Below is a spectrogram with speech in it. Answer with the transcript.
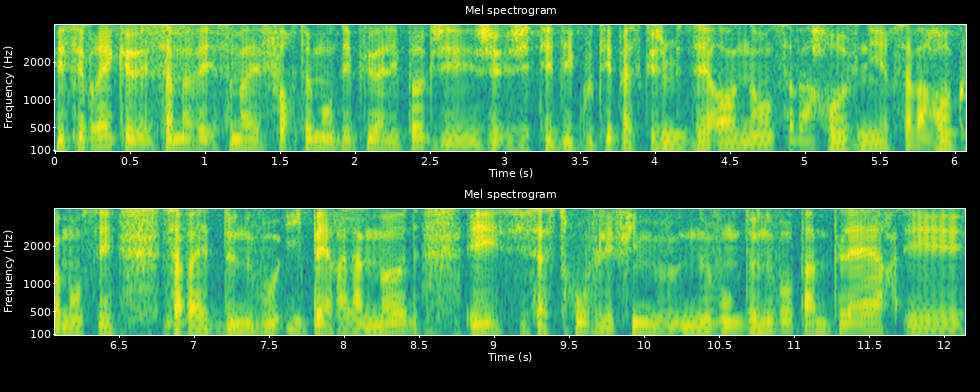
Et c'est vrai que ça m'avait, fortement déplu à l'époque. J'étais dégoûté parce que je me disais, oh non, ça va revenir, ça va recommencer, ça va être de nouveau hyper à la mode. Et si ça se trouve, les films ne vont de nouveau pas me plaire. Et,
